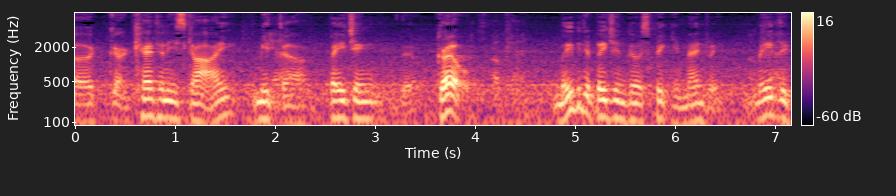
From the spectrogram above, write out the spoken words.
a Cantonese guy meet yeah. a Beijing girl, okay. maybe the Beijing girl speak in Mandarin. Okay. Maybe the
